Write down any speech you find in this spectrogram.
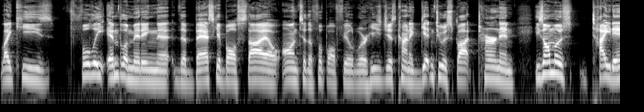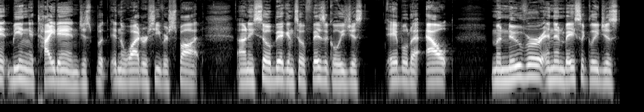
like he's fully implementing the the basketball style onto the football field where he's just kind of getting to a spot, turning. He's almost tight end, being a tight end, just but in the wide receiver spot. And he's so big and so physical, he's just able to out maneuver and then basically just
